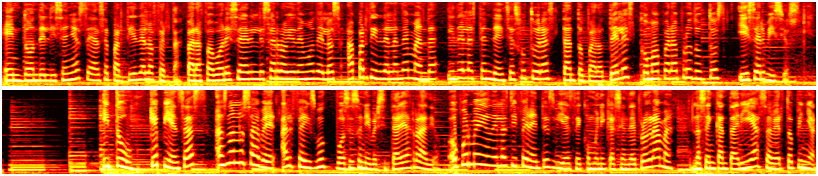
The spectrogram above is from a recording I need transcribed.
en donde el diseño se hace a partir de la oferta, para favorecer el desarrollo de modelos a partir de la demanda y de las tendencias futuras tanto para hoteles como para productos y servicios. ¿Y tú, qué piensas? Haznoslo saber al Facebook Voces Universitarias Radio o por medio de las diferentes vías de comunicación del programa. Nos encantaría saber tu opinión.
